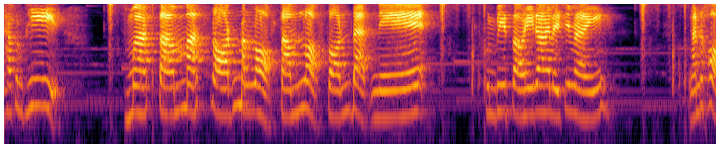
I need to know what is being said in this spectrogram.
คะคุณพี่ มาซ้ำมาซ้อนมาหลอกซ้ำหลอกซ้อนแบบนี้ คุณพี่จะเอาให้ได้เลยใช่ไหมงั้นขอ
